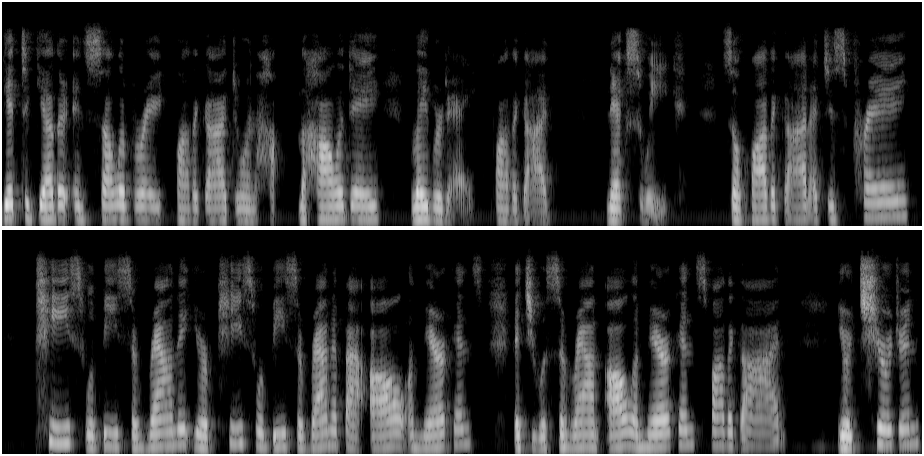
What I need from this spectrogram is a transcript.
get together and celebrate, Father God, during the holiday Labor Day, Father God, next week. So, Father God, I just pray peace will be surrounded, your peace will be surrounded by all Americans, that you will surround all Americans, Father God, your children,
